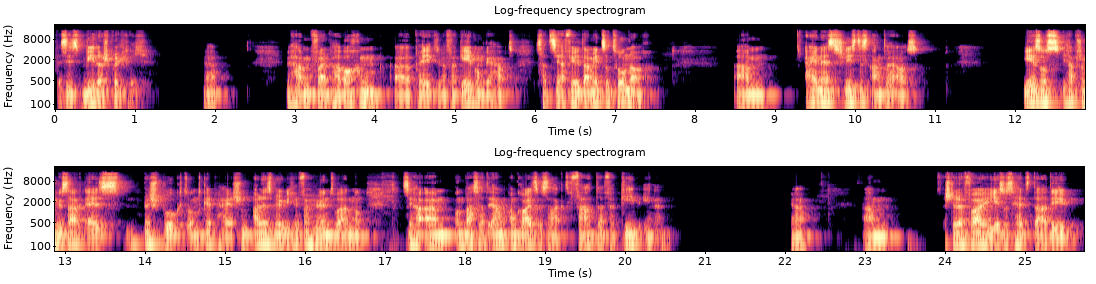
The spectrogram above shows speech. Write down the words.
Das ist widersprüchlich. Ja? Wir haben vor ein paar Wochen äh, Predigt über Vergebung gehabt. Es hat sehr viel damit zu tun auch. Ähm, eines schließt das andere aus. Jesus, ich habe schon gesagt, er ist bespuckt und gepeitscht und alles Mögliche verhöhnt worden. Und, sie, ähm, und was hat er am Kreuz gesagt? Vater, vergib ihnen. Ja, ähm, stell dir vor, Jesus hätte da die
